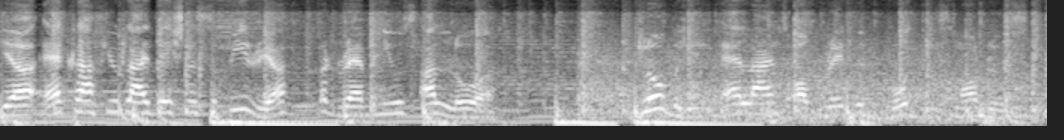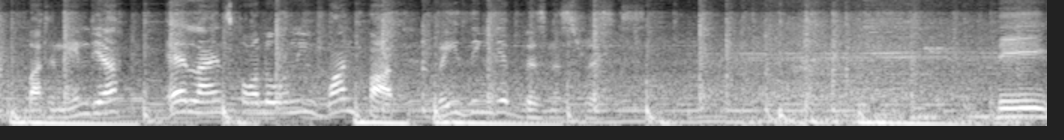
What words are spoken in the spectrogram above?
Here, aircraft utilization is superior but revenues are lower. Globally, airlines operate with both these models, but in India, airlines follow only one path, raising their business risks. The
